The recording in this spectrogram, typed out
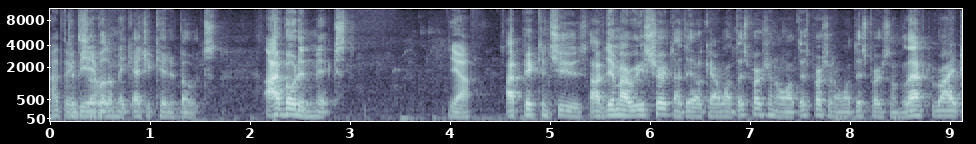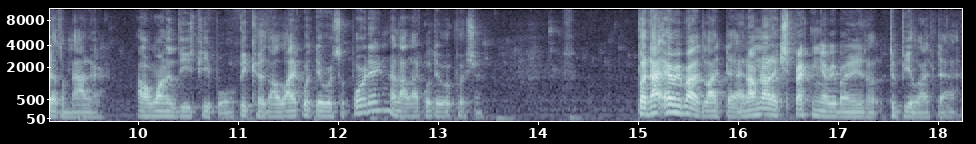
I think to be so. able to make educated votes. I voted mixed. Yeah, I picked and choose. I did my research. I did okay. I want this person. I want this person. I want this person. Left, right doesn't matter. I wanted these people because I like what they were supporting and I like what they were pushing. But not everybody like that, and I'm not expecting everybody to, to be like that.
